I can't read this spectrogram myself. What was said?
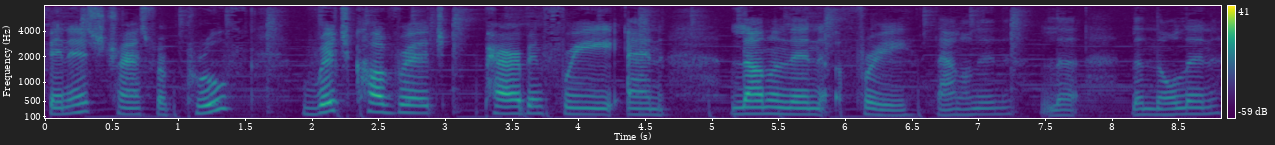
finish transfer proof rich coverage paraben free and lanolin free lanolin lanolin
